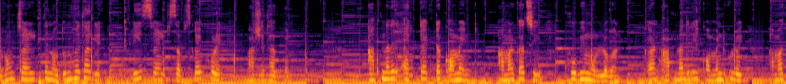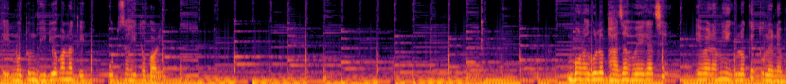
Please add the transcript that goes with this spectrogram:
এবং চ্যানেলটিতে নতুন হয়ে থাকলে প্লিজ চ্যানেলটি সাবস্ক্রাইব করে পাশে থাকবেন। আপনাদের একটা একটা কমেন্ট আমার কাছে খুবই মূল্যবান, কারণ আপনাদের এই কমেন্টগুলোই আমাকে নতুন ভিডিও বানাতে উৎসাহিত করে। বড়াগুলো ভাজা হয়ে গেছে, এবার আমি এগুলোকে তুলে নেব।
